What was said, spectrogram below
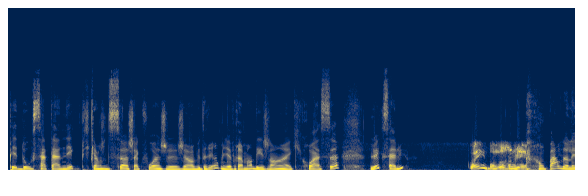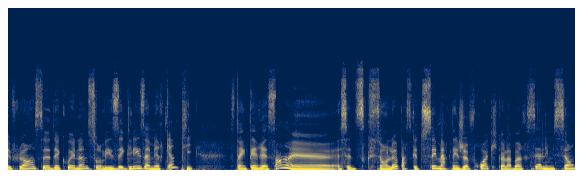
pédosatanique. Puis quand je dis ça à chaque fois, j'ai envie de rire, mais il y a vraiment des gens qui croient à ça. Luc, salut. Oui, bonjour Geneviève. On parle de l'influence de Quenon sur les églises américaines, puis c'est intéressant euh, cette discussion-là parce que tu sais Martin Geoffroy qui collabore ici à l'émission,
